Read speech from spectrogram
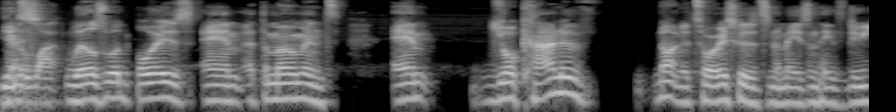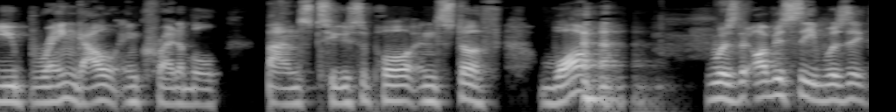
Yes. the Wilswood Buoys. Um, at the moment, um, you're kind of not notorious because it's an amazing thing to do. You bring out incredible bands to support and stuff. What was the obviously was it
